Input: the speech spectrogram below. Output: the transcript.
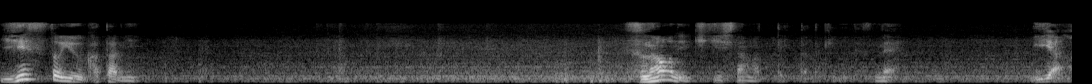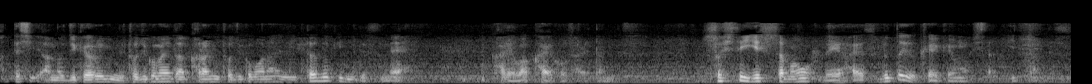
イエスという方に素直に聞き従っていった時にですねいや私あの自己憐憫に閉じ込められた殻に閉じ込まないに行った時にですね彼は解放されたんです。そしてイエス様を礼拝するという経験をした言ったんです。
